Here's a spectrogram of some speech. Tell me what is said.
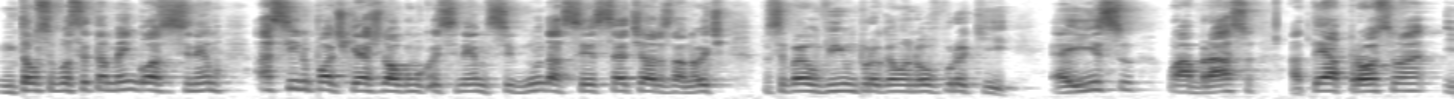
Então se você também gosta de cinema, assine o podcast de Alguma Coisa Cinema, de segunda a sexta, 7 horas da noite. Você vai ouvir um programa novo por aqui. É isso, um abraço, até a próxima e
